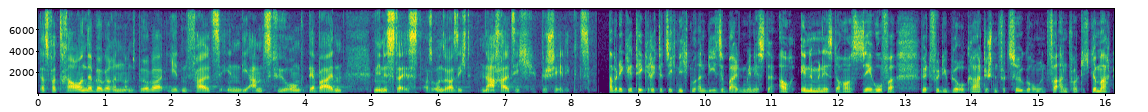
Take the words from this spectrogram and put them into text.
Das Vertrauen der Bürgerinnen und Bürger jedenfalls in die Amtsführung der beiden Minister ist aus unserer Sicht nachhaltig beschädigt. Aber die Kritik richtet sich nicht nur an diese beiden Minister. Auch Innenminister Horst Seehofer wird für die bürokratischen Verzögerungen verantwortlich gemacht.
